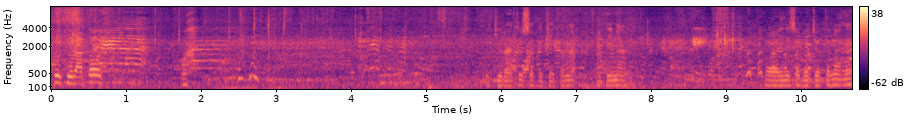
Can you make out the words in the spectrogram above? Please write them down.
Tujuh ratus. Wah. 700 sahabat Jawa Tengah betina. Wah ini sahabat Jawa Tengah ya.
